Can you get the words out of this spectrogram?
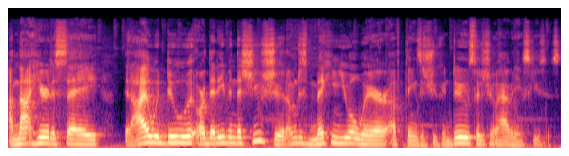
I'm not here to say that I would do it or that even that you should. I'm just making you aware of things that you can do so that you don't have any excuses.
